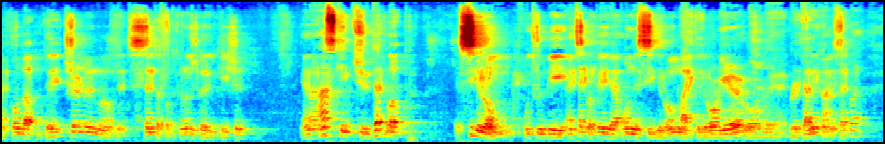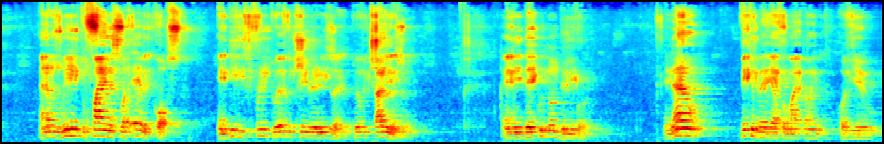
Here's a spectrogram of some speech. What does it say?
I called up the chairman of the Center for Technological Education, and I asked him to develop a CD-ROM, which would be encyclopedia on a CD-ROM, like the Grolier or uh, Britannica, etc. And I was willing to finance whatever it cost and give it free to every child in Israel, to every child in Israel. And they could not deliver. And now, Wikipedia, from my point of view,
